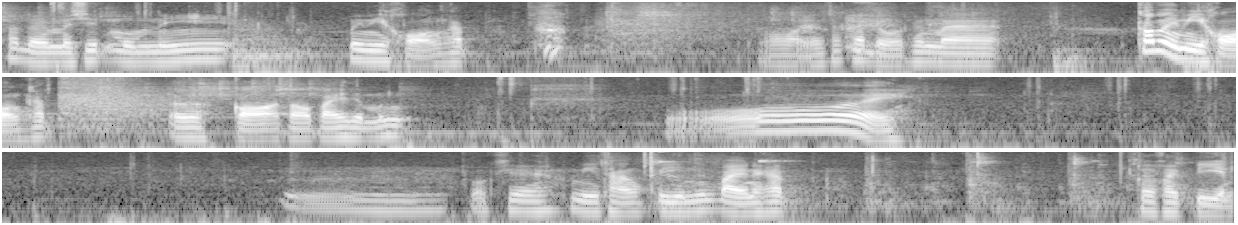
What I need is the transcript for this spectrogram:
ถ้าเดินมาชิดมุมนี้ไม่มีของครับอ๋อแล้วถ้ากระโดดขึ้นมา ก็ไม่มีของครับ เออเกาะต่อไปเถอะมึงโอ้ยอืมโอเค มีทางปีนขึ้นไปนะครับ ค่อยๆปีน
